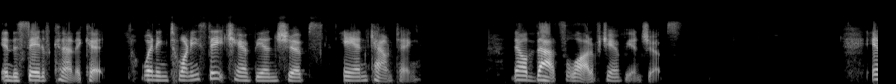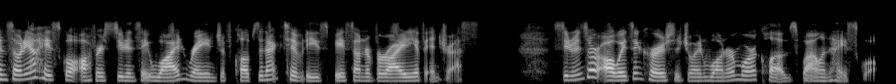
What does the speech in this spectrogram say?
in the state of Connecticut, winning 20 state championships and counting. Now that's a lot of championships. Ansonia High School offers students a wide range of clubs and activities based on a variety of interests. Students are always encouraged to join one or more clubs while in high school.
